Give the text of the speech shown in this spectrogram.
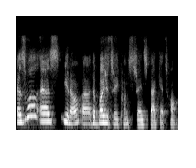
as well as you know uh, the budgetary constraints back at home.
